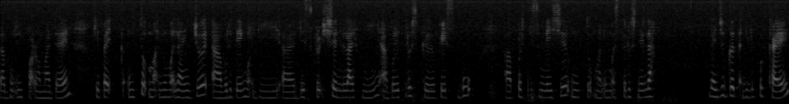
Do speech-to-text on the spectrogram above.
tabung infak Ramadan. Okay, baik untuk maklumat lanjut uh, boleh tengok di uh, description live ni, uh, boleh terus ke Facebook uh, Pertis Malaysia untuk maklumat seterusnya lah. Dan juga tak dilupakan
